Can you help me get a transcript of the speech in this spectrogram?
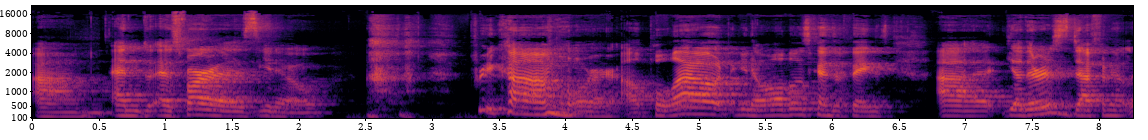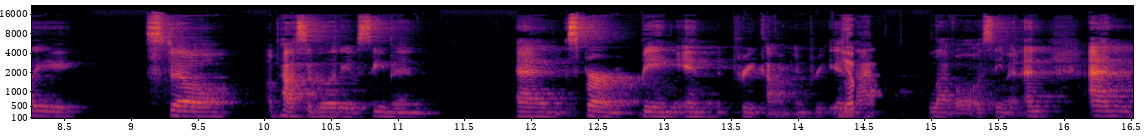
Um, and as far as, you know, pre-cum or I'll pull out, you know, all those kinds of things. Uh, yeah, there is definitely still a possibility of semen and sperm being in pre-cum in, pre- in yep. that level of semen. And and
